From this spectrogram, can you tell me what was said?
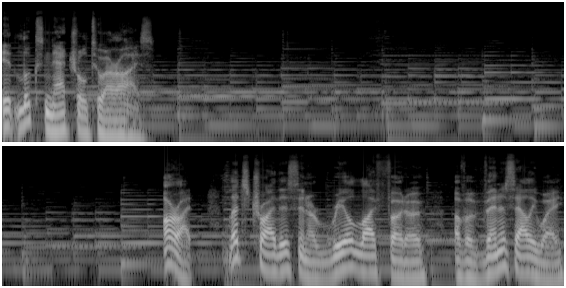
it looks natural to our eyes. Alright, let's try this in a real-life photo of a Venice alleyway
